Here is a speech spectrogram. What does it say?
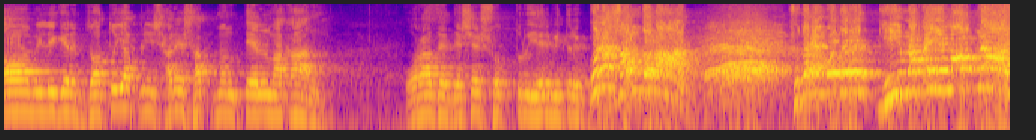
আওয়ামী লীগের যতই আপনি সাড়ে সাত মন তেল মাখান, ওরা যে দেশের শত্রু, এর ভিতরে কোনো সন্দেহ নয় সুতরাং ওদের ঘি মাখাইয়ে লাভ নাই।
